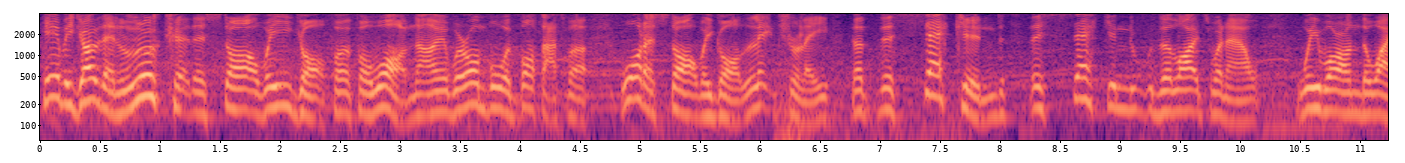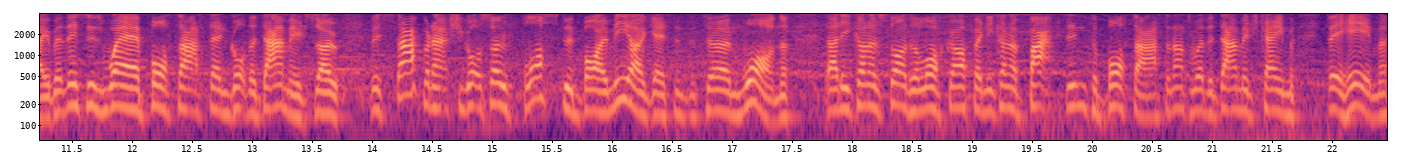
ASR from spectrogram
here we go then. Look at the start we got for, for one. I mean, we're on board with Bottas, but what a start we got. Literally, the, the second, the second the lights went out, we were underway. But this is where Bottas then got the damage. So Verstappen actually got so flustered by me, I guess, into turn one that he kind of started to lock up and he kind of backed into Bottas, and that's where the damage came for him.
